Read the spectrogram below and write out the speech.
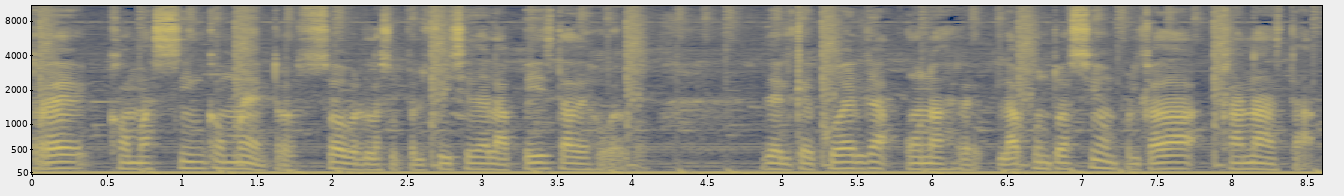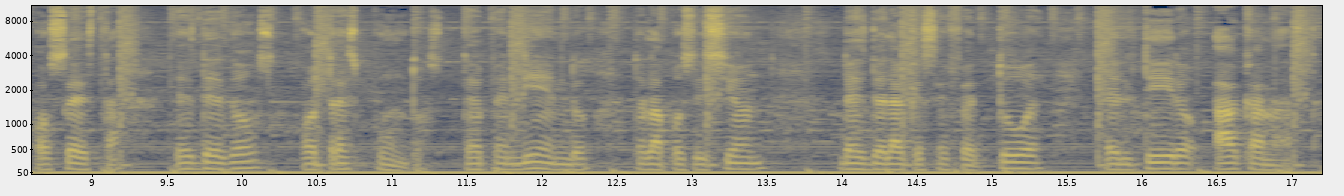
3,5 metros sobre la superficie de la pista de juego, del que cuelga una red. La puntuación por cada canasta o cesta es de 2 o 3 puntos, dependiendo de la posición desde la que se efectúe el tiro a canasta.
